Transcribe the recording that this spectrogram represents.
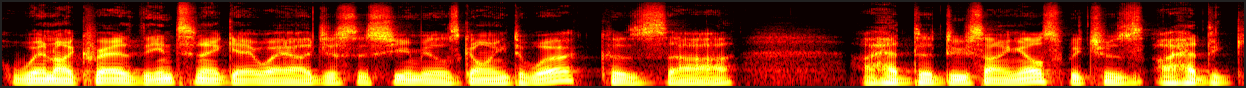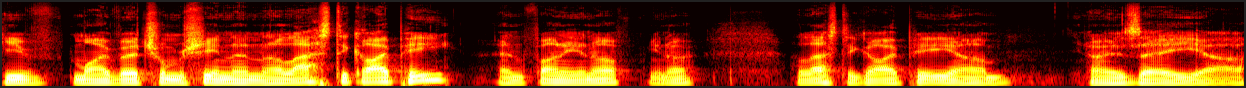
when I created the internet gateway, I just assumed it was going to work because uh, I had to do something else, which was I had to give my virtual machine an elastic IP. And funny enough, you know, elastic IP, um, you know, is a uh,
